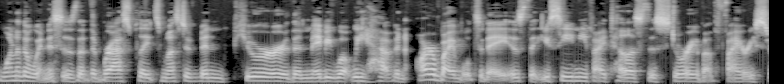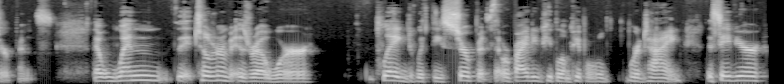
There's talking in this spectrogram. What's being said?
one of the witnesses that the brass plates must have been purer than maybe what we have in our Bible today is that you see Nephi tell us this story about the fiery serpents. That when the children of Israel were plagued with these serpents that were biting people and people were dying, the Savior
